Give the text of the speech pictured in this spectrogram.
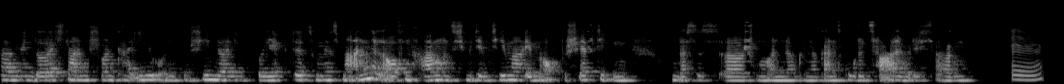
ähm, in Deutschland schon KI- und Machine Learning-Projekte zumindest mal angelaufen haben und sich mit dem Thema eben auch beschäftigen. Und das ist äh, schon mal eine, eine ganz gute Zahl, würde ich sagen. Mhm.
